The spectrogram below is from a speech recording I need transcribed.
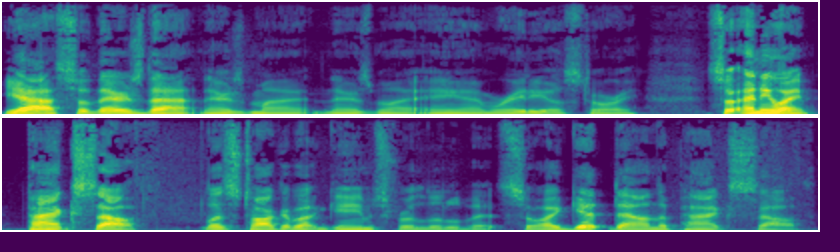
yeah, so there's that. There's my there's my AM radio story. So anyway, PAX South. Let's talk about games for a little bit. So I get down to PAX South,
